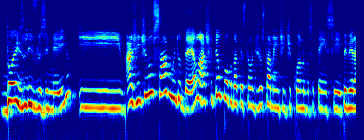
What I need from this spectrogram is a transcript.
dois livros e meio. E a gente não sabe muito dela. Acho que tem um pouco da questão de justamente de quando você tem esse primeiro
